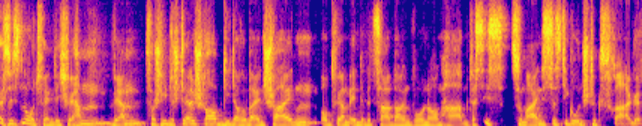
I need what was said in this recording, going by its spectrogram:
Es ist notwendig. Wir haben, wir haben verschiedene Stellschrauben, die darüber entscheiden, ob wir am Ende bezahlbaren Wohnraum haben. Das ist zum einen ist das die Grundstücksfrage.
